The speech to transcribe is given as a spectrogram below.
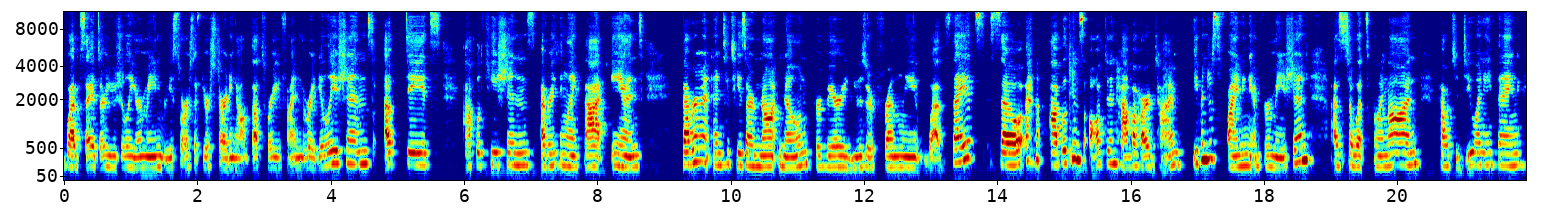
websites are usually your main resource if you're starting out. That's where you find the regulations, updates, applications, everything like that. And government entities are not known for very user friendly websites. So applicants often have a hard time even just finding information as to what's going on, how to do anything.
